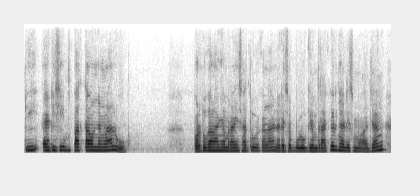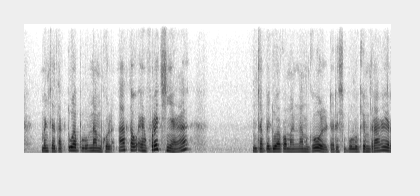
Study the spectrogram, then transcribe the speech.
di edisi 4 tahun yang lalu. Portugal hanya meraih satu kekalahan dari 10 game terakhirnya di semua ajang, mencetak 26 gol atau average-nya mencapai 2,6 gol dari 10 game terakhir.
